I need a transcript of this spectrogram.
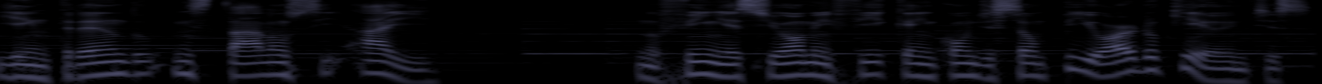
E entrando, instalam-se aí. No fim, esse homem fica em condição pior do que antes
